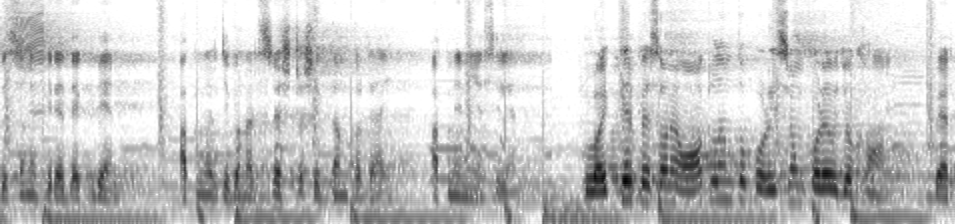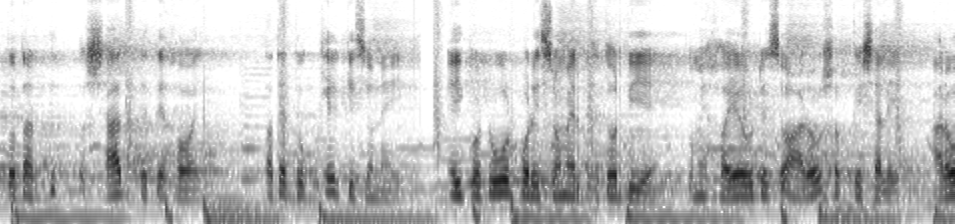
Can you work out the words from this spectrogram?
পেছনে ফিরে দেখবেন আপনার জীবনের শ্রেষ্ঠ সিদ্ধান্তটাই আপনি নিয়েছিলেন। লক্ষ্যের পেছনে অক্লান্ত পরিশ্রম করেও যখন ব্যর্থতার তিক্ত স্বাদ পেতে হয়, তাতে দুঃখের কিছু নেই। এই কঠোর পরিশ্রমের ভেতর দিয়ে তুমি হয়ে উঠেছ আরও শক্তিশালী, আরও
